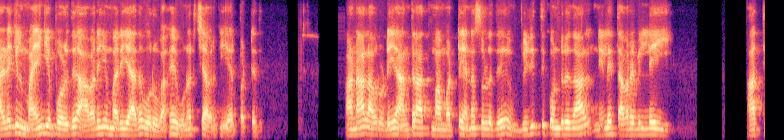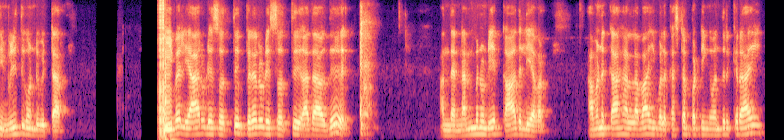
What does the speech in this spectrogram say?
அழகில் மயங்கிய பொழுது அவரையும் அறியாத ஒரு வகை உணர்ச்சி அவருக்கு ஏற்பட்டது. ஆனால் அவருடைய அந்தராத்மா மட்டும் என்ன சொல்லுது? விழித்து கொண்டிருந்தால் நிலை தவறவில்லை. ஆத்தி விழித்து கொண்டு விட்டார். இவள் யாருடைய சொத்து? பிறருடைய சொத்து. அதாவது அந்த நண்பனுடைய காதலி அவர். அவனுக்காக அல்லவா இவளை கஷ்டப்பட்டு இங்க வந்திருக்கிறாய்?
